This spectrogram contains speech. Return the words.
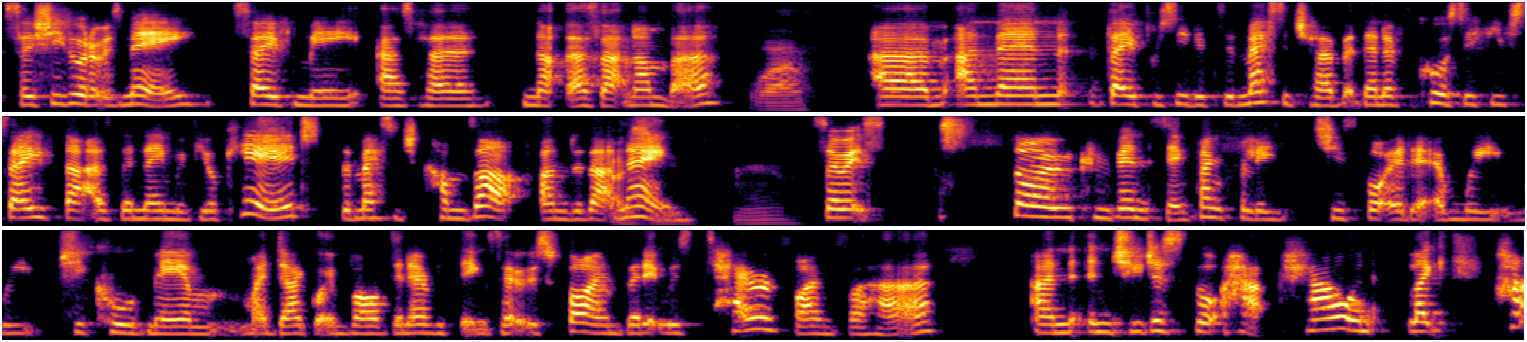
so she thought it was me, saved me as her as that number. Wow. Um, and then they proceeded to message her. But then, of course, if you've saved that as the name of your kid, the message comes up under that I name. Yeah. So it's so convincing. Thankfully, she spotted it, and we we she called me, and my dad got involved in everything, so it was fine. But it was terrifying for her, and and she just thought how how and like how,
